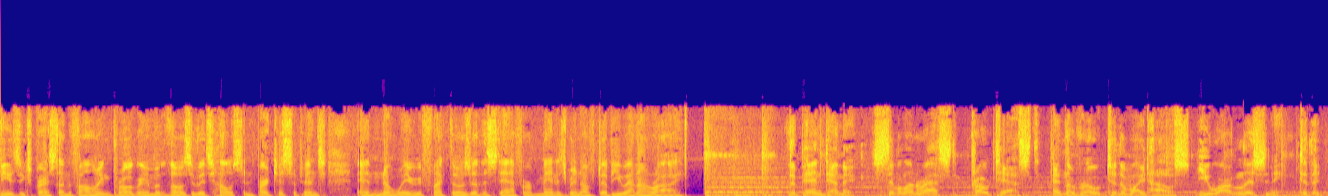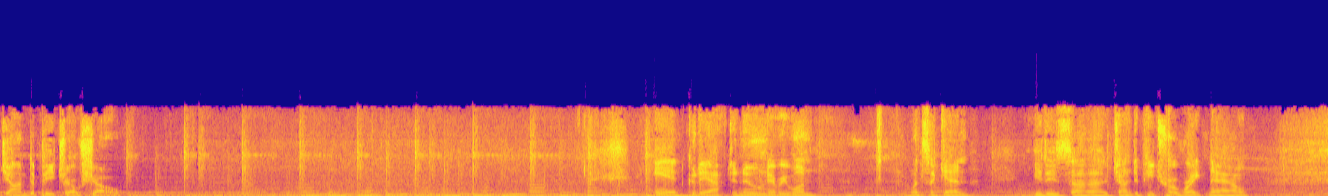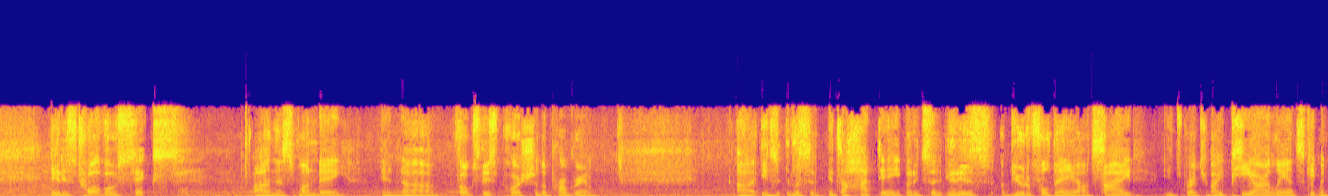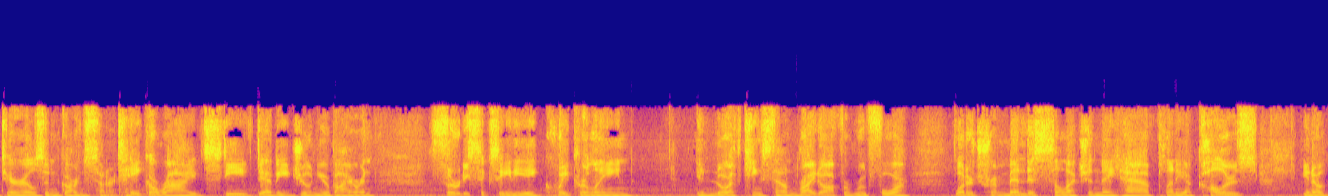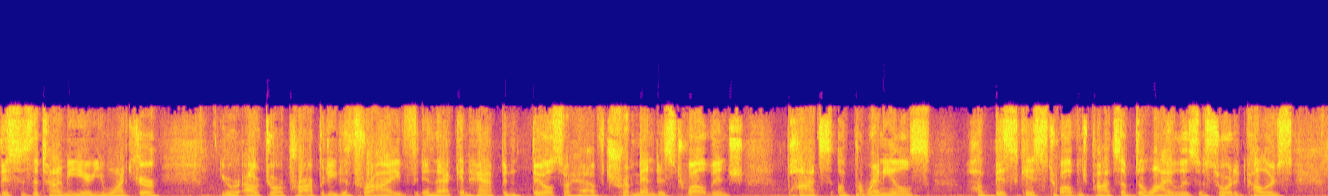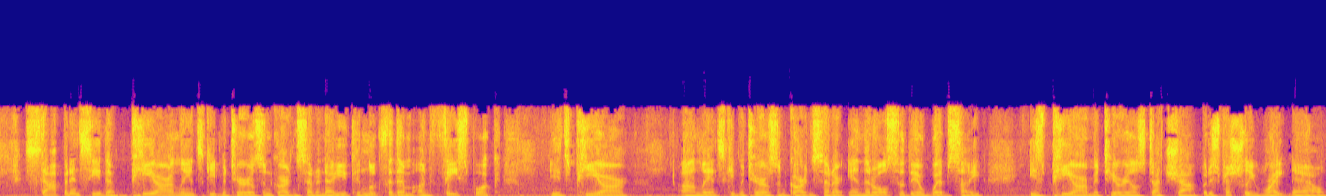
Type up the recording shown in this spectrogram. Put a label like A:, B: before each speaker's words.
A: views expressed on the following program of those of its hosts and participants in no way reflect those of the staff or management of WNRI.
B: The pandemic, civil unrest, protest, and the road to the White House. You are listening to The John DePetro Show.
C: And good afternoon, everyone. Once again, it is uh, John DePetro right now. It is 1206 on this Monday. And uh, folks, this portion of the program uh, is, listen, it's a hot day, but it's a, it is a beautiful day outside. It's brought to you by PR Landscape Materials and Garden Center. Take a ride, Steve Debbie Junior Byron, 3688 Quaker Lane in North Kingstown, right off of Route 4. What a tremendous selection they have. Plenty of colors. You know, this is the time of year you want your your outdoor property to thrive, and that can happen. They also have tremendous 12 inch pots of perennials, hibiscus, 12 inch pots of Delilahs, assorted colors. Stop in and see them. PR Landscape Materials and Garden Center. Now you can look for them on Facebook. It's PR uh, Landscape Materials and Garden Center, and then also their website is prmaterials.shop. But especially right now,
